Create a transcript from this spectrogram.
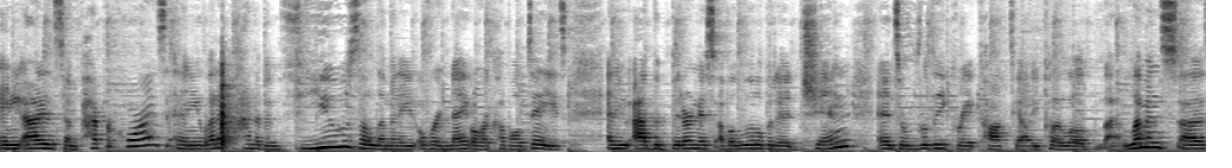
and you add in some peppercorns and then you let it kind of infuse the lemonade overnight over a couple of days and you add the bitterness of a little bit of gin and it's a really great cocktail. You put a little uh, lemon uh,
